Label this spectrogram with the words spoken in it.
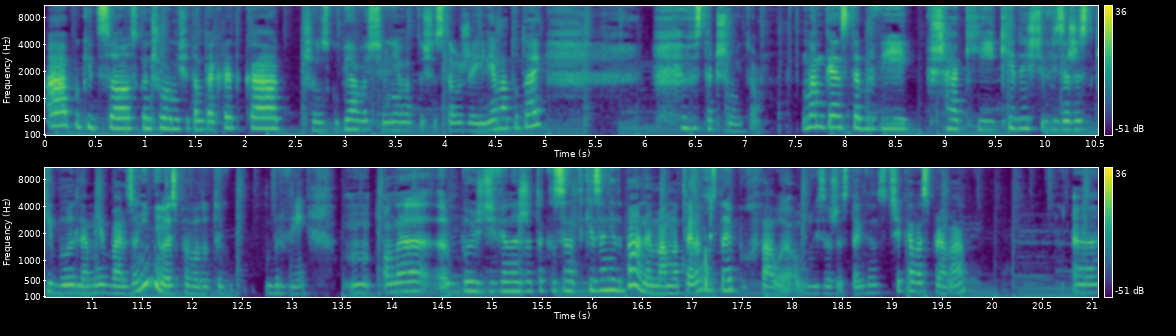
a póki co skończyła mi się tam ta kredka, czy ją właściwie nie wiem jak to się stało, że jej nie ma tutaj. Wystarczy mi to. Mam gęste brwi, krzaki. Kiedyś wizerzystki były dla mnie bardzo niemiłe z powodu tych brwi. Mm, One były zdziwione, że tak, za, takie zaniedbane mam, a teraz dostaję pochwały od wizerzystek, więc ciekawa sprawa. E,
